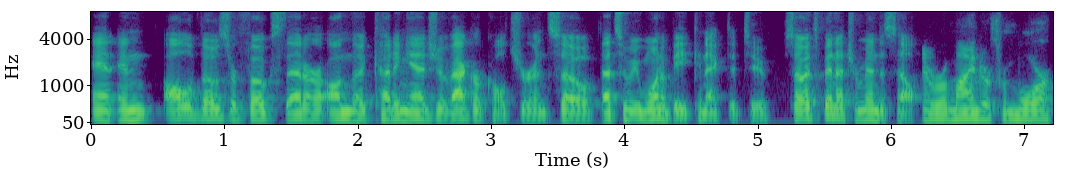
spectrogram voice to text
And, and all of those are folks that are on the cutting edge of agriculture. And so that's who we want to be connected to. So it's been a tremendous help. A reminder for more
